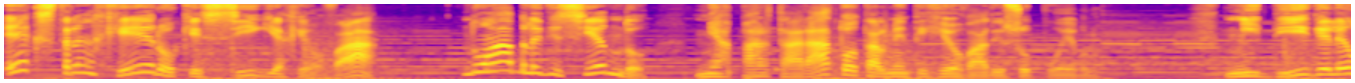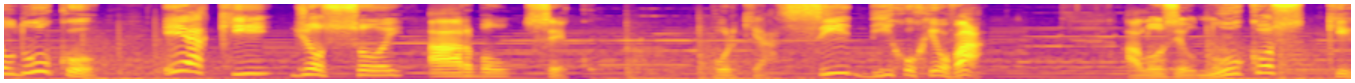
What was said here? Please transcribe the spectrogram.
extranjero que sigue a Jehová, não hable diciendo, me apartará totalmente Jehová de su pueblo. Ni diga el eunuco, he aqui eu sou árbol seco porque assim dijo Jeová: a los eunucos que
